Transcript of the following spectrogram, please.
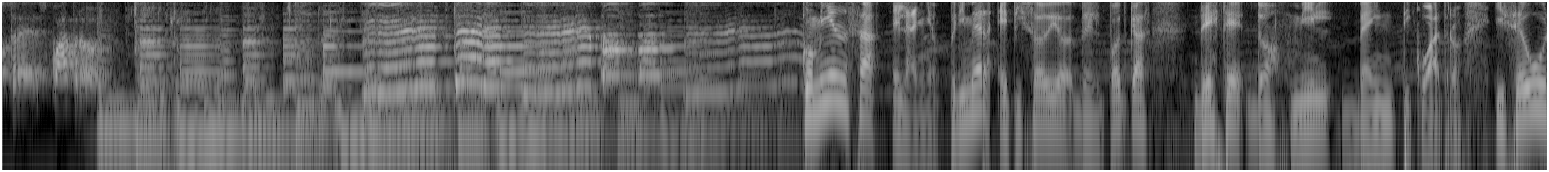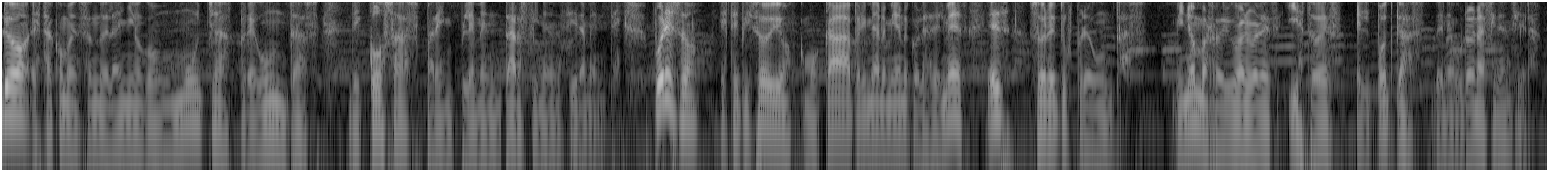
dos, tres, cuatro. Comienza el año, primer episodio del podcast de este 2024. Y seguro estás comenzando el año con muchas preguntas de cosas para implementar financieramente. Por eso, este episodio, como cada primer miércoles del mes, es sobre tus preguntas. Mi nombre es Rodrigo Álvarez y esto es el podcast de Neurona Financiera.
